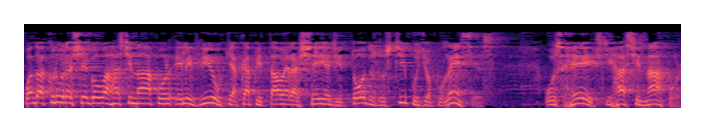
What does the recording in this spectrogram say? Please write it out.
Quando a Krura chegou a Hastinapur, ele viu que a capital era cheia de todos os tipos de opulências. Os reis de Hastinapur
